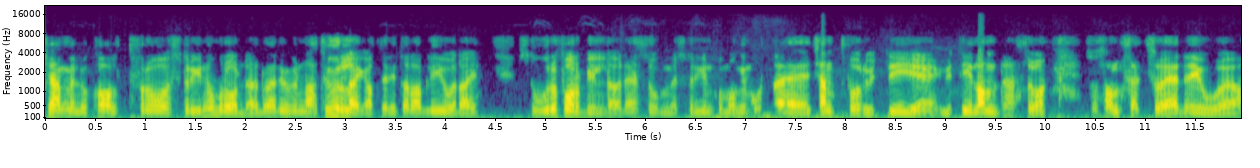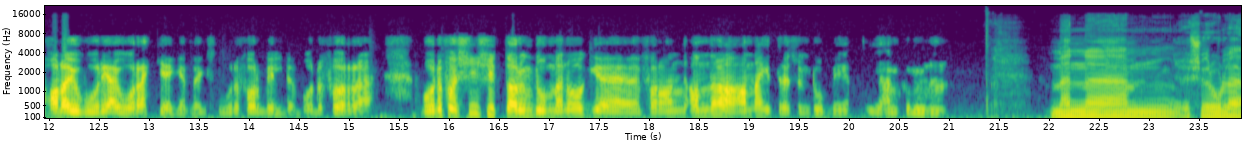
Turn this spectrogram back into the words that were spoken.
kommer lokalt fra Stryneområdet. Da er det jo naturlig at dette da blir jo de store forbilder. Det som Stryn på mange måter er kjent for ute i, ute i landet. Så, så, sånn sett så det jo, har det jo vært i en årrekke egentlig store forbilder. Både for, både for skiskytterungdom, men òg eh, for andre, annen idrettsungdom i, i hjemkommunen. Men uh, Sjur Ole,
